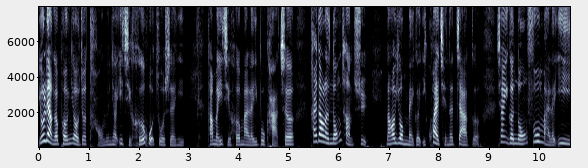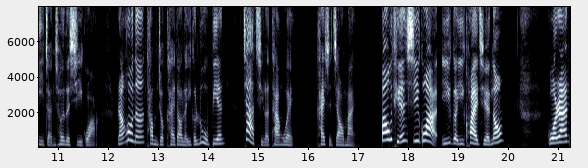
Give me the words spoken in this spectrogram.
有两个朋友就讨论要一起合伙做生意，他们一起合买了一部卡车，开到了农场去。然后用每个一块钱的价格，像一个农夫买了一整车的西瓜。然后呢，他们就开到了一个路边，架起了摊位，开始叫卖包甜西瓜，一个一块钱哦。果然，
